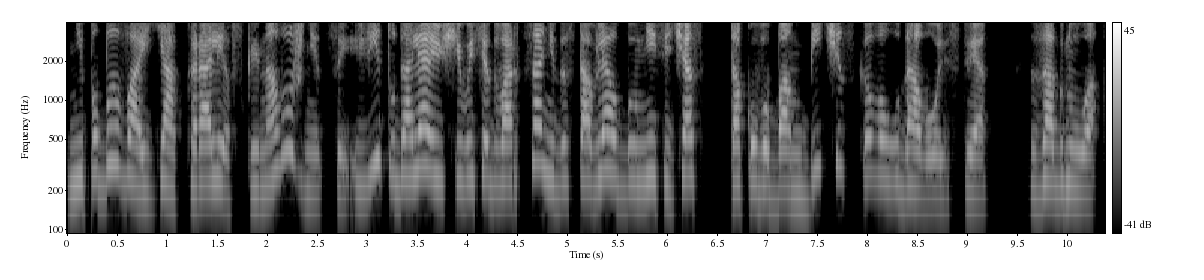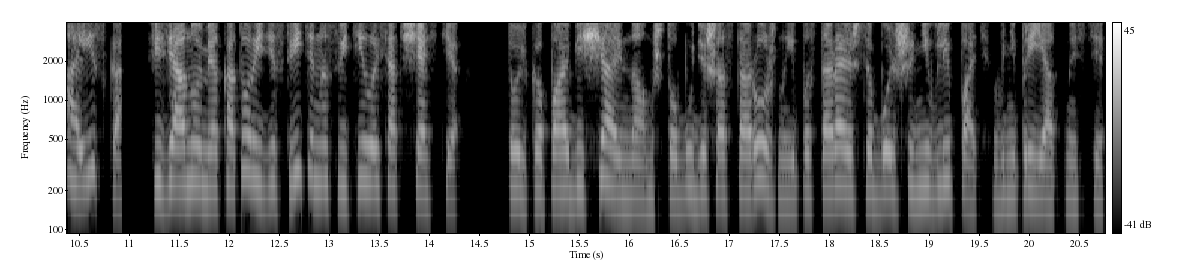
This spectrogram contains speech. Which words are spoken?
не побывай я королевской наложницей, вид удаляющегося дворца не доставлял бы мне сейчас такого бомбического удовольствия загнула Алиска, физиономия которой действительно светилась от счастья. Только пообещай нам, что будешь осторожна и постараешься больше не влипать в неприятности.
